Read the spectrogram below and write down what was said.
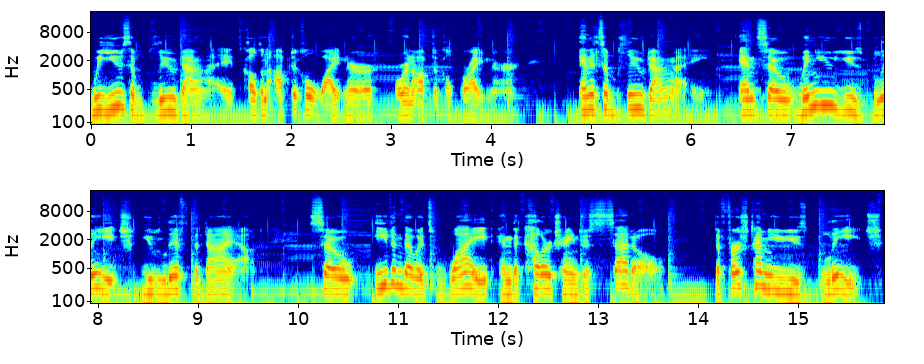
we use a blue dye. It's called an optical whitener or an optical brightener. And it's a blue dye. And so when you use bleach, you lift the dye out. So even though it's white and the color change is subtle, the first time you use bleach,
